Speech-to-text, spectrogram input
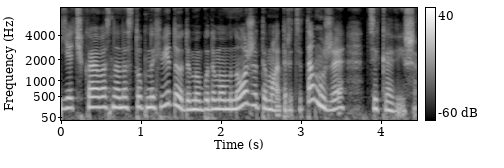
я чекаю вас на наступних відео, де ми будемо множити матриці, там уже цікавіше.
